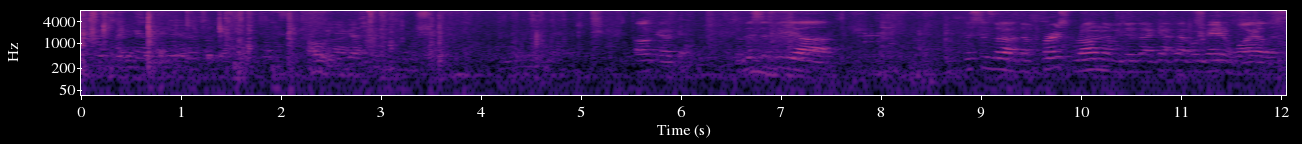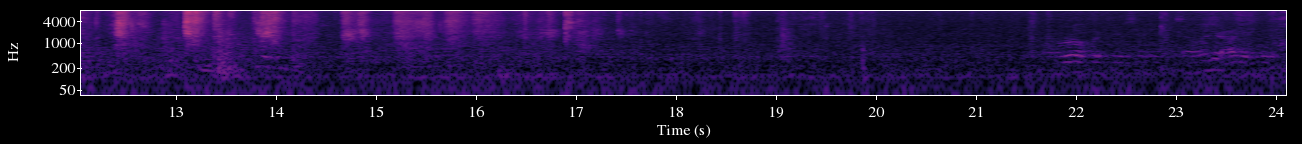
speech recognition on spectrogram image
Actually, here, a minute of it. Oh, you got it. Okay, okay. So this is the, uh, this is the, the first run that we did that got, that we made it wireless. Uh, Real quick here, so, so here, I'll go through this.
